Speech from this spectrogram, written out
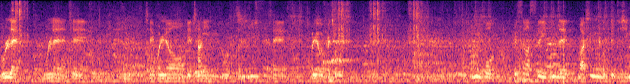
몰래 몰래 제 제 권력의 장인 그곳에서 제 권력을 펼쳐보겠습니다. 오늘 뭐 크리스마스 이브인데 맛있는 것들 드시고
